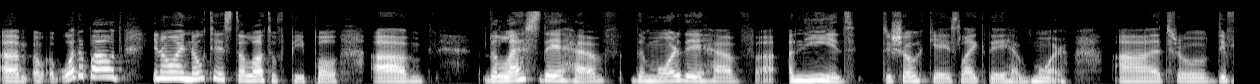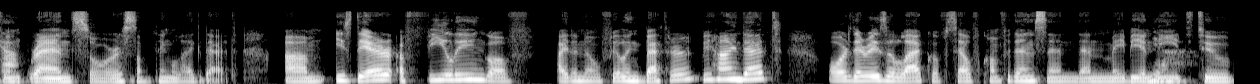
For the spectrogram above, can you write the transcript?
Um, uh, what about you know i noticed a lot of people um, the less they have, the more they have uh, a need to showcase like they have more uh, through different yeah. brands or something like that. Um, is there a feeling of, I don't know, feeling better behind that? Or there is a lack of self-confidence and then maybe a yeah. need to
